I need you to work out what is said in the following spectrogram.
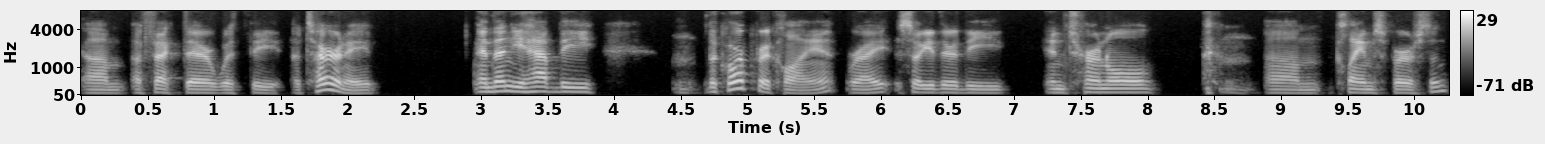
um, effect there with the attorney, and then you have the the corporate client, right? So either the internal um, claims person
